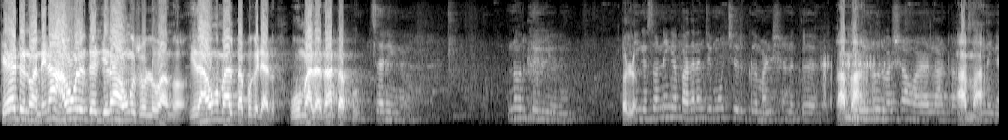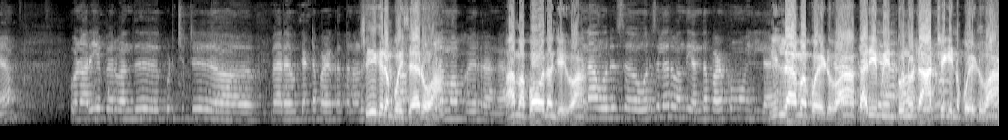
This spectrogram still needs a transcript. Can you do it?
கேட்டுன்னு வந்தீங்கன்னா அவங்களுக்கு தெரிஞ்சுதான் அவங்க சொல்லுவாங்க. இது அவங்க மேல தப்பு கிடையாது. உன் மேல தான் தப்பு. சரிங்க. இன்னொரு கேள்வி இருக்கு. சொல்லு. நீங்க சொன்னீங்க பதினஞ்சு மூச்சு இருக்கு மனுஷனுக்கு. ஆமா. நூறு வருஷம் வாழலான்ற சொன்னீங்க. இப்போ நிறைய பேர் வந்து குடிச்சிட்டு வேற கெட்ட பழக்கத்தினால சீக்கிரம் போய் சேருவான். போயிடுறாங்க. ஆமா போகதான் செய்வான். ஆனா ஒரு ஒரு சிலர் வந்து எந்த பழக்கமும் இல்ல. இல்லாம போயிடுவான். கறி மீன் துண்ணுட்டு அடிச்சுக்கின்னு போயிடுவான்.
